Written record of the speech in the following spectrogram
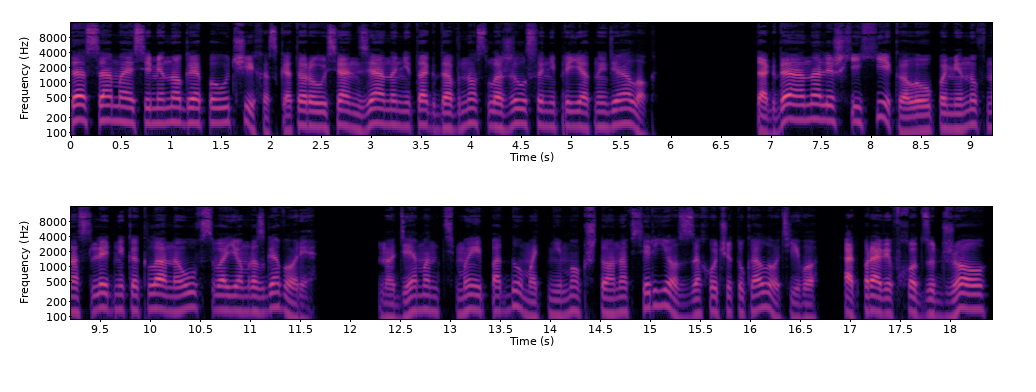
та самая семиногая паучиха, с которой у Сяньзяна не так давно сложился неприятный диалог. Тогда она лишь хихикала, упомянув наследника клана У в своем разговоре. Но демон тьмы подумать не мог, что она всерьез захочет уколоть его, отправив Ходзу Джоу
